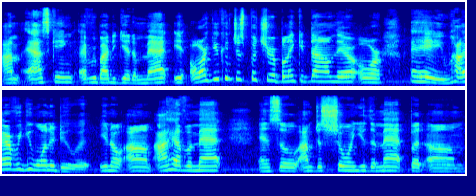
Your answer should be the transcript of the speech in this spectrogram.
I'm asking everybody to get a mat. It, or you can just put your blanket down there. Or, hey, however you want to do it. You know, um, I have a mat. And so I'm just showing you the mat. But um,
